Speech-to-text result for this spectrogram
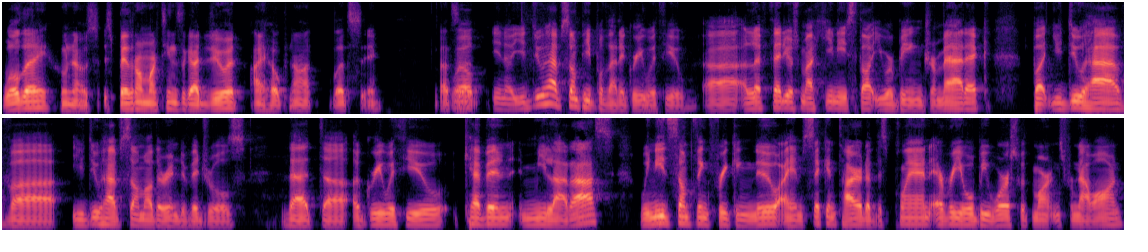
Will they? Who knows? Is Pedro Martins the guy to do it? I hope not. Let's see. That's well, it. you know, you do have some people that agree with you. Uh Eleftherios Machinis thought you were being dramatic, but you do have uh you do have some other individuals that uh, agree with you. Kevin Milaras we need something freaking new. I am sick and tired of this plan. Every year will be worse with Martins from now on.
